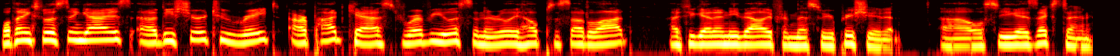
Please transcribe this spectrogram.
Well, thanks for listening, guys. Uh, be sure to rate our podcast wherever you listen. It really helps us out a lot. If you got any value from this, we appreciate it. Uh, we'll see you guys next time.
